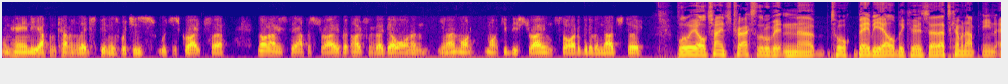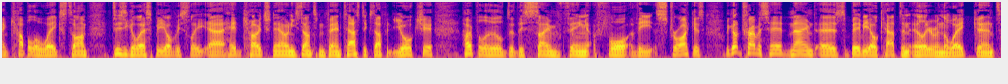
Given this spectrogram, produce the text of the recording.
and handy up and coming leg spinners, which is which is great for not only South Australia, but hopefully they go on and you know might might give the Australian side a bit of a nudge too. Bluey, I'll change tracks a little bit and uh, talk BBL because uh, that's coming up in a couple of weeks' time. Dizzy Gillespie, obviously uh, head coach now, and he's done some fantastic stuff at Yorkshire. Hopefully, he'll do the same thing for the Strikers. We got Travis Head named as BBL captain earlier in the week, and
